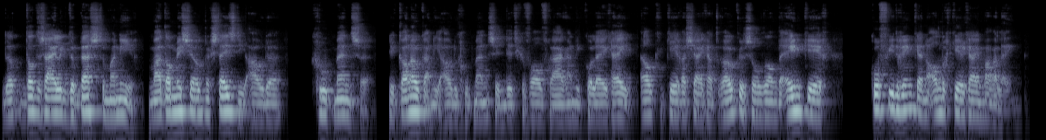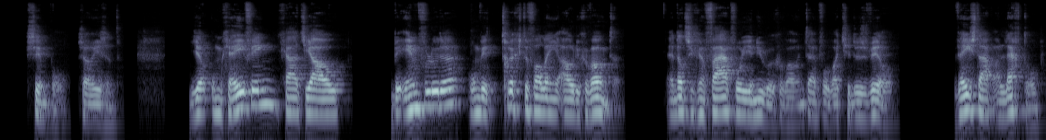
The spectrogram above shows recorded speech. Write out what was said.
Dat, dat is eigenlijk de beste manier. Maar dan mis je ook nog steeds die oude groep mensen. Je kan ook aan die oude groep mensen in dit geval vragen aan die collega: hey, elke keer als jij gaat roken, zul dan de ene keer koffie drinken en de andere keer ga je maar alleen. Simpel, zo is het. Je omgeving gaat jou beïnvloeden om weer terug te vallen in je oude gewoonte. En dat is een gevaar voor je nieuwe gewoonte en voor wat je dus wil. Wees daar alert op.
